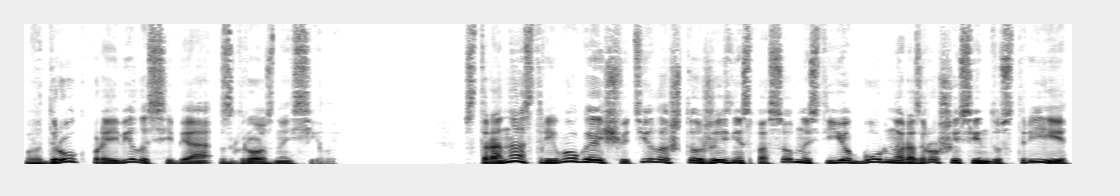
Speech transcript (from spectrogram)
вдруг проявила себя с грозной силой страна с тревогой ощутила, что жизнеспособность ее бурно разросшейся индустрии,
